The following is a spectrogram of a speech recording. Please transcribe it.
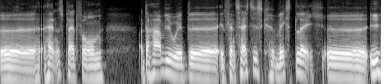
øh, handelsplatforme. Og der har vi jo et, øh, et fantastisk vækstlag øh, i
